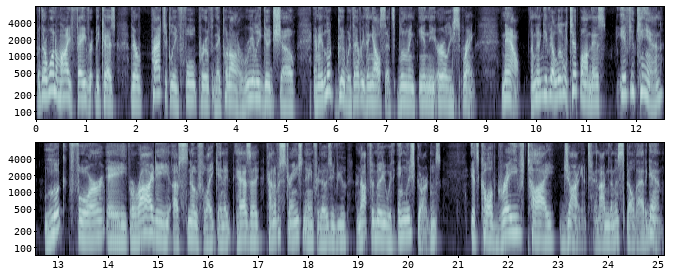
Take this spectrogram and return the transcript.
But they're one of my favorite because they're practically foolproof and they put on a really good show and they look good with everything else that's blooming in the early spring. Now, I'm going to give you a little tip on this. If you can, look for a variety of snowflake, and it has a kind of a strange name for those of you who are not familiar with English gardens. It's called Gravetye giant, and I'm going to spell that again.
